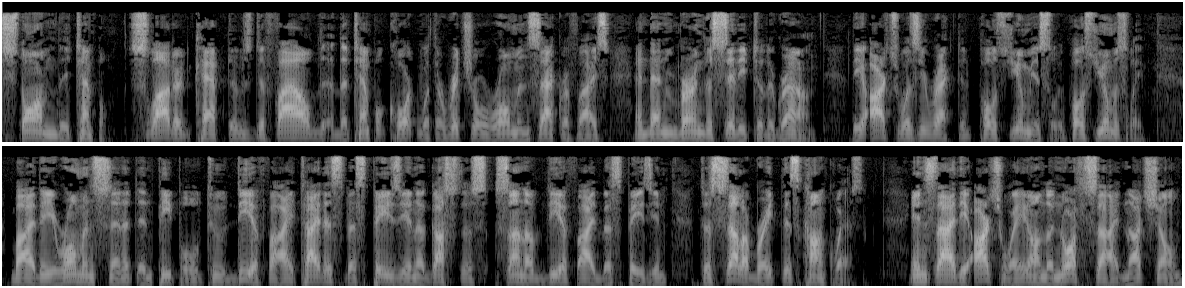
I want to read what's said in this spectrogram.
stormed the temple, slaughtered captives, defiled the temple court with a ritual Roman sacrifice, and then burned the city to the ground. The arch was erected posthumously, posthumously by the Roman Senate and people to deify Titus Vespasian Augustus, son of deified Vespasian, to celebrate this conquest. Inside the archway on the north side, not shown,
